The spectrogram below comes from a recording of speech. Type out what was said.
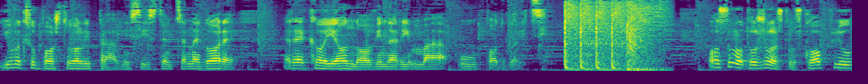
i uvek su poštovali pravni sistem Crne Gore, rekao je on novinarima u Podgorici. Osnovno tužilaštvo u Skoplju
